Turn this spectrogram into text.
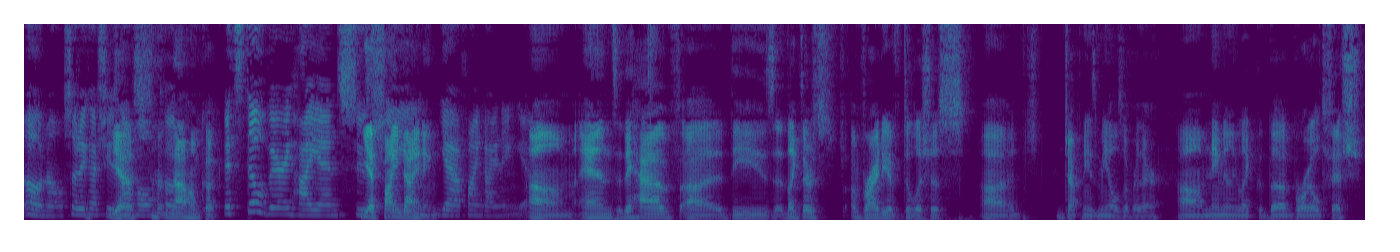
Oh no, soregashi is yes, not home cooked. not home cooked. It's still very high end sushi. Yeah, fine dining. Yeah, fine dining. Yeah. Um, and they have uh, these like there's a variety of delicious uh, J- Japanese meals over there. Um, namely like the broiled fish.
